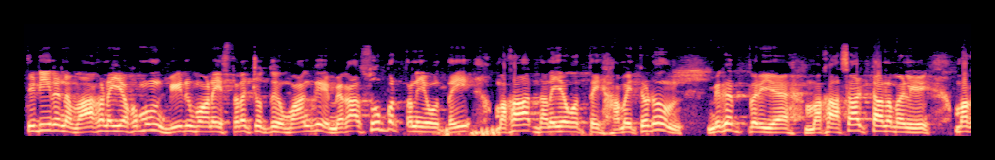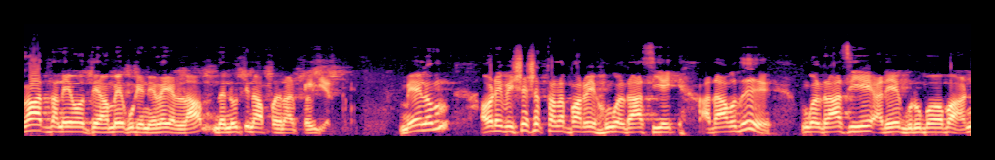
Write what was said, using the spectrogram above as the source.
திடீரென வாகன யோகமும் வீடுமான ஸ்திர சொத்து வாங்கி மெகா சூப்பர் தனயோகத்தை மகா தனயோகத்தை அமைத்திடும் மிகப்பெரிய மகா அசால்ட்டான வழி மகா தனயோகத்தை அமையக்கூடிய நிலையெல்லாம் இந்த நூற்றி நாற்பது நாட்களில் ஏற்படும். மேலும் அவருடைய விசேஷத்தன பார்வை உங்கள் ராசியை அதாவது உங்கள் ராசியை அதே குரு பகவான்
